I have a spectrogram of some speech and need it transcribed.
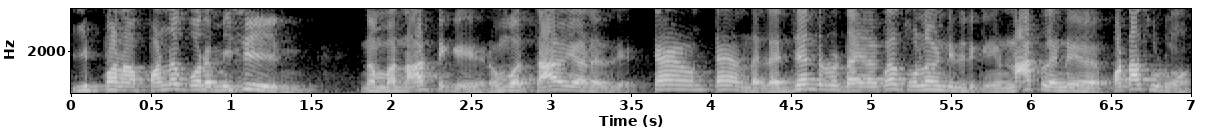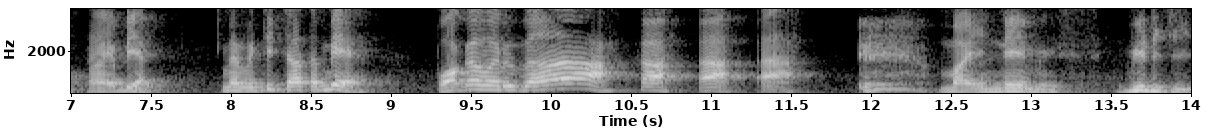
இப்போ நான் பண்ண போகிற மிஷின் நம்ம நாட்டுக்கு ரொம்ப தேவையானது. டேன் டே அந்த லெஜெண்டரோட டைலாக்லாம் சொல்ல வேண்டியது இருக்கு. நீ நாக்கில் என்ன பட்டாசு விடுவான். ஆ எப்படியா? என்ன வச்சுச்சா தம்பி? புகை வருதா? My name is VDG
